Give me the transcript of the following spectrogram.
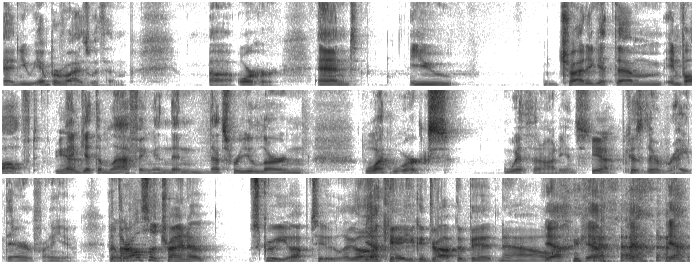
and you improvise with him uh, or her, and you try to get them involved Yeah. and get them laughing, and then that's where you learn what works with an audience. Yeah. because they're right there in front of you. But And they're also trying to screw you up too. Like, oh, Yeah. okay, you can drop the bit now. yeah, yeah, yeah, yeah,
